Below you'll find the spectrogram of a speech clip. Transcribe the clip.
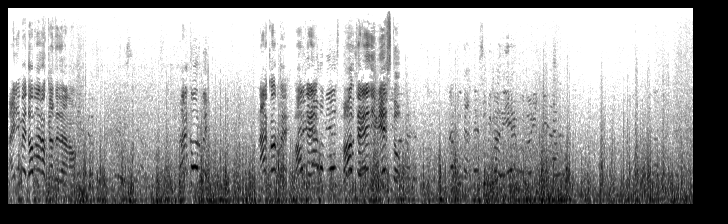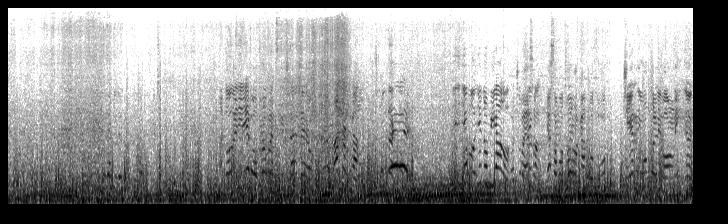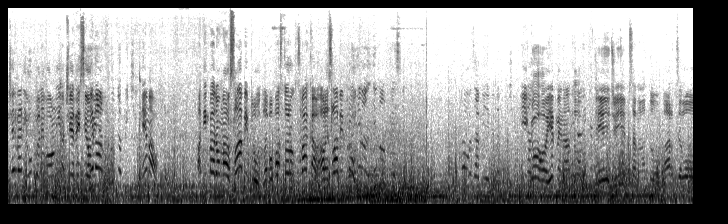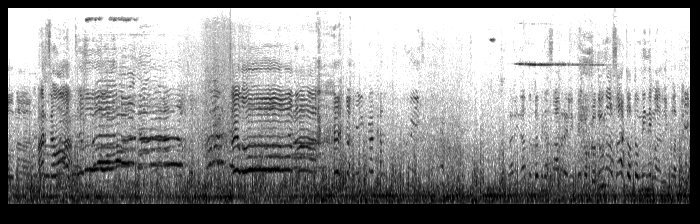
A ideme do Maroka teda, no. Na korbe. Na korbe. V aute, v aute není miesto. A to ani nebol problém s tým štartérom. Baterka. Ne, nebol, nedobíjalo. Počúvaj, ja som, ja som otvoril kapotu, čierny úplne ho... Nemal prúd do piči. Nemal. A tým pádom mal slabý prúd, lebo pastorok cvakal, ale slabý prúd. Nemal, nemal presne. Koho zabijeme do piči? Nikoho, jebme na to. Nič, jeb sa na to. Barcelona. Barcelona. Barcelona. Barcelona. Barcelona. za to, to by nás zavreli, ty kokodu. nás za to, to minimálne klepete.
